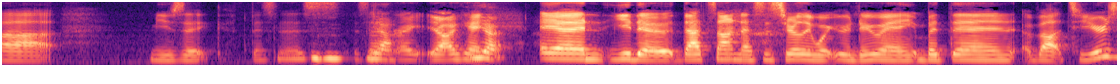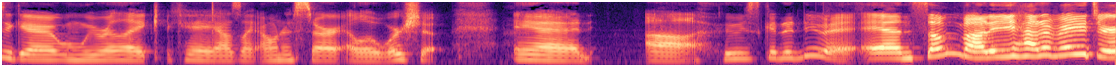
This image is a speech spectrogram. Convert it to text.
uh, music business. Is that Mm-hmm. Yeah. right? Yeah. Okay. Yeah. And you know that's not necessarily what you're doing. But then about two years ago, when we were like, okay, I was like, I want to start Ella Worship, and uh, who's gonna do it? And somebody had a major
